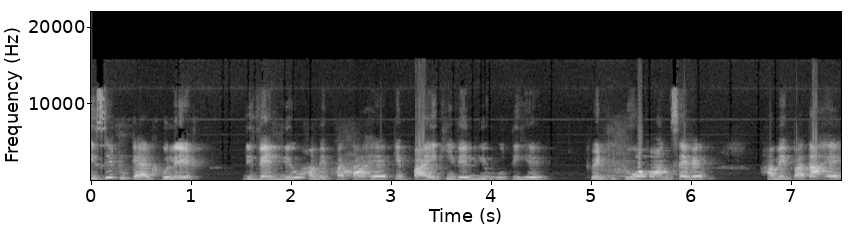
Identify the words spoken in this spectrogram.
easy to calculate the value हमें पता है कि पाई की वैल्यू होती है 22 टू अपॉन सेवन हमें पता है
